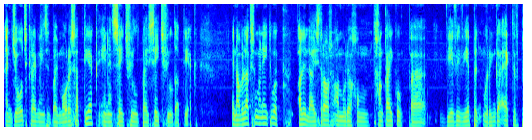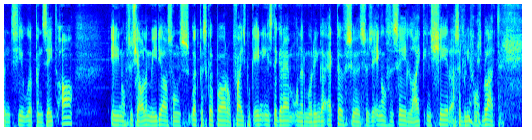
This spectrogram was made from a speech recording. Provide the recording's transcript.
in George kry mense dit by Morris apteek en in Sedgefield by Sedgefield apteek. En dan wil ek sommer net ook al die luisteraars aanmoedig om te gaan kyk op uh, www.moringaactive.co.za en op sosiale media is ons ook beskikbaar op Facebook en Instagram onder Moringa Active so soos die Engelse sê like en share asseblief ons blad.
